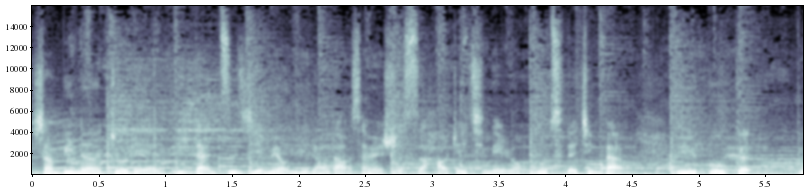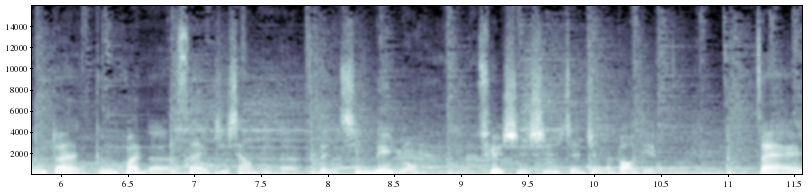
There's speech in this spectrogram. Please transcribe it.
想必呢，就连李诞自己也没有预料到，三月十四号这一期内容如此的劲爆，与不更不断更换的赛制相比呢，本期内容确实是真正的爆点。在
